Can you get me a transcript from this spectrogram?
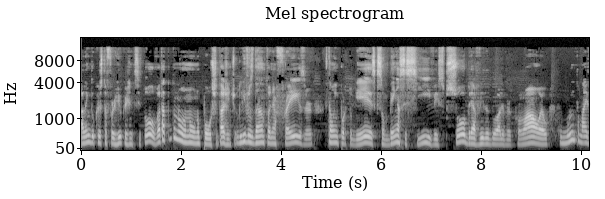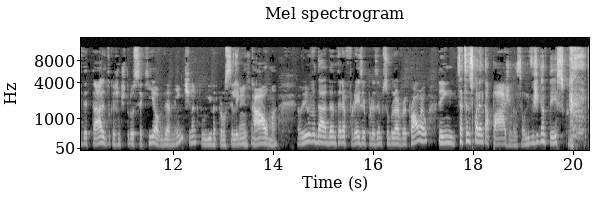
além do Christopher Hill que a gente citou, vai estar tá tudo no, no, no, post, tá, gente? Os livros da Antonia Fraser, estão em português, que são bem acessíveis, sobre a vida do Oliver Cromwell, com muito mais detalhes do que a gente trouxe aqui, obviamente, né? Porque o livro é para você ler sim, com sim. calma. O livro da, da Fraser, por exemplo, sobre o Oliver Cromwell, tem 740 páginas, assim, é um livro gigantesco. Né?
